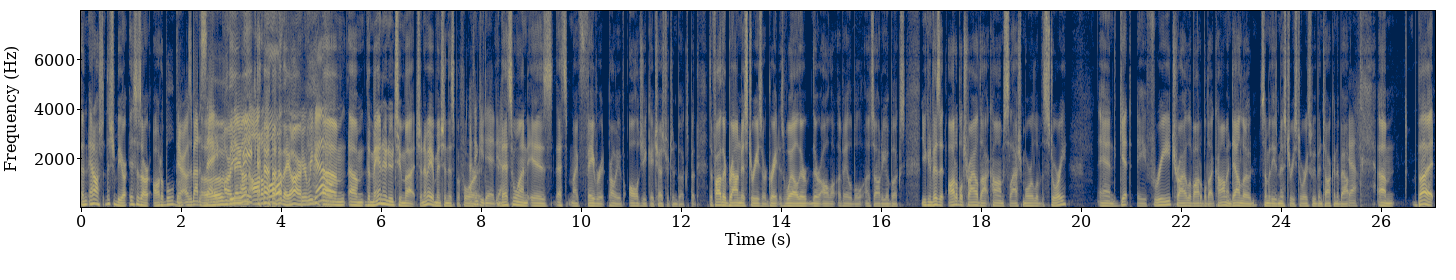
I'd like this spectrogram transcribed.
And, and also, this should be our. This is our Audible. There, I was about to say, are the they on week. Audible? they are. Here we go. Um, um, the Man Who Knew Too Much, and I may have mentioned this before. I think you did, yeah. This one is that's my favorite, probably of all G.K. Chesterton books. But the Father Brown mysteries are great as well. They're they're all available as audiobooks. You can visit audibletrial.com slash moral of the story and get a free trial of audible.com and download some of these mystery stories we've been talking about. yeah, Um, but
